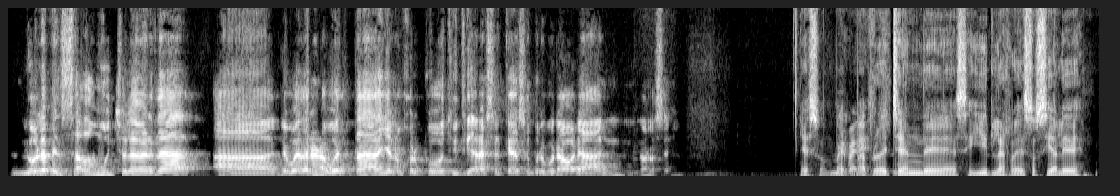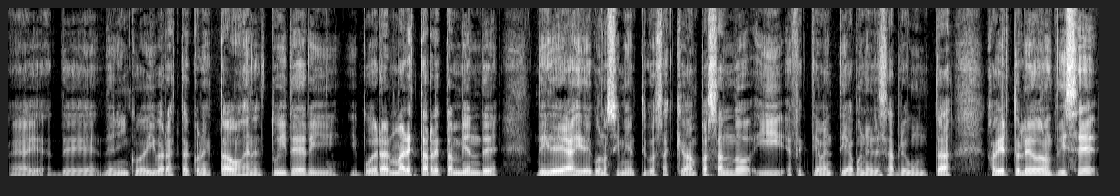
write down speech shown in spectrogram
no lo he pensado mucho, la verdad. Uh, te voy a dar una vuelta y a lo mejor puedo tuitear acerca de eso, pero por ahora no lo sé. Eso, aprovechen de seguir las redes sociales eh, de, de, Nico ahí para estar conectados en el Twitter y, y poder armar esta red también de, de, ideas y de conocimiento y cosas que van pasando. Y efectivamente, a poner esa pregunta, Javier Toledo nos dice:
